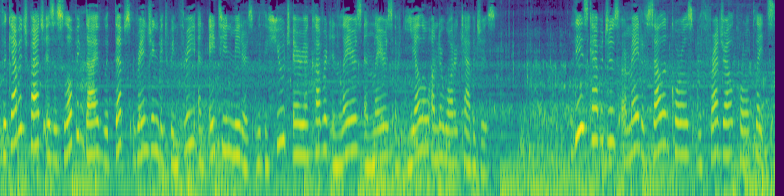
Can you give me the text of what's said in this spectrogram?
The Cabbage Patch is a sloping dive with depths ranging between 3 and 18 meters with a huge area covered in layers and layers of yellow underwater cabbages. These cabbages are made of salad corals with fragile coral plates.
